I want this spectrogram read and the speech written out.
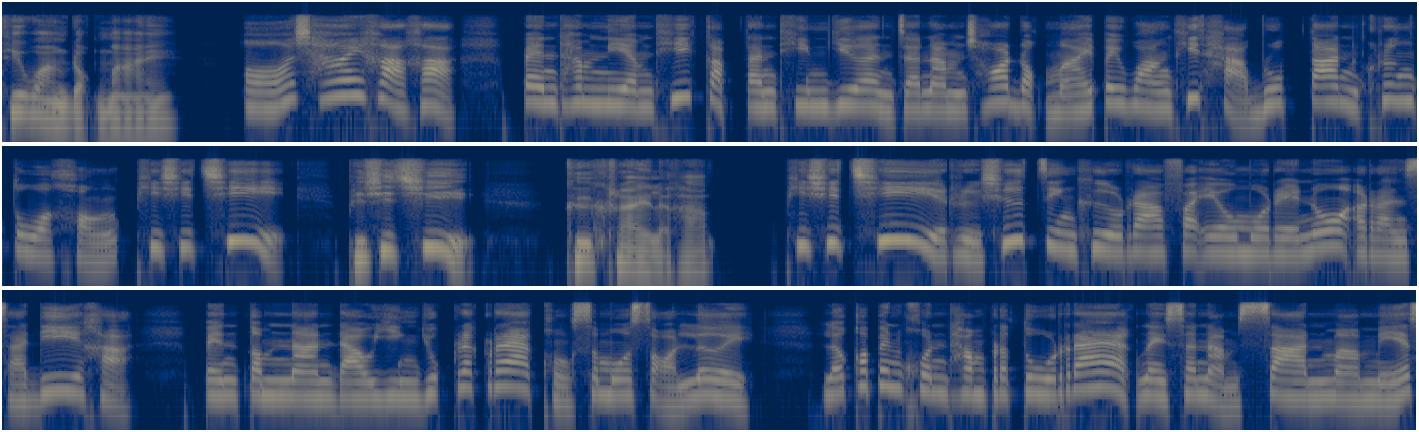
ที่วางดอกไม้ อ๋อใช่ค่ะค่ะ เป็นธรรมเนียมที่กัปตันทีมเยือนจะนำช่อดอกไม้ไปวางที่ถารูปตั้นครึ่งตัวของพิชิชีพิชิชีคือใครเหรอครับ พิชิชีหรือชื่อจริงคือราฟาเอลโมเรโนอารันซาดีค่ะ เป็นตำนานดาวยิงยุคแรก ๆ ของสโมสรเลย แล้วก็เป็นคนทำประตูแรกในสนามซานมาเมส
